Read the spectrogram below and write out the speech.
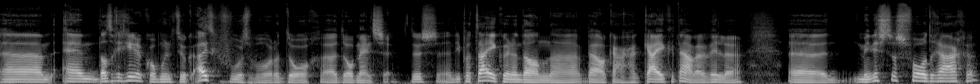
Um, en dat regeerakkoord moet natuurlijk uitgevoerd worden door, uh, door mensen. Dus uh, die partijen kunnen dan uh, bij elkaar gaan kijken. Nou, wij willen ministers voordragen.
